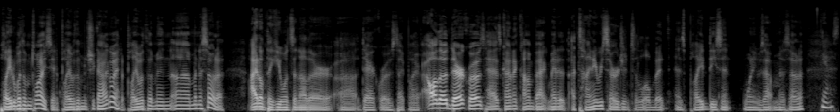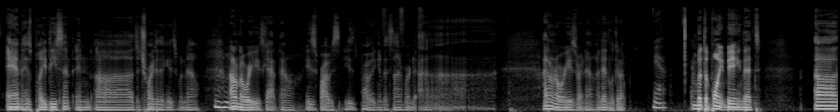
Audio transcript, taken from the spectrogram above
played with him twice. He had to play with him in Chicago. He had to play with him in uh, Minnesota. I don't think he wants another uh, Derrick Rose type player. Although Derrick Rose has kind of come back, made a, a tiny resurgence a little bit, has played decent when he was out in Minnesota, Yes. and has played decent in uh, Detroit. I think he's been now. Mhm. I don't know where he's got now. He's probably he's probably going to sign for. Uh, I don't know where he is right now. I didn't look it up. Yeah. But the point being that, uh,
